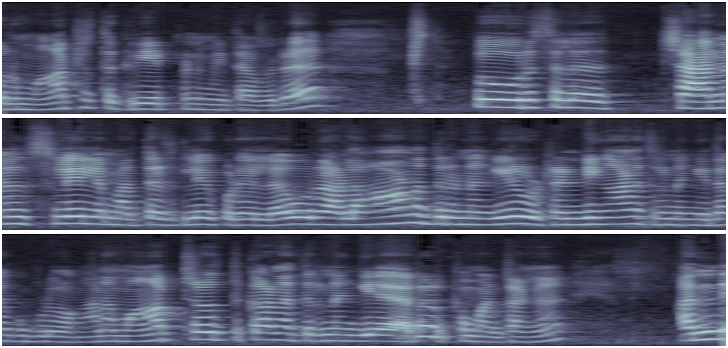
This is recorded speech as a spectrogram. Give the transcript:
ஒரு மாற்றத்தை கிரியேட் பண்ணுமே தவிர இப்போ ஒரு சில சேனல்ஸ்லேயே இல்லை மற்ற இடத்துலையோ கூட இல்லை ஒரு அழகான திருநங்கையில் ஒரு ட்ரெண்டிங்கான திருநங்கை தான் கூப்பிடுவாங்க. ஆனால் மாற்றத்துக்கான திருநங்கை யாரும் இருக்க மாட்டாங்க. அந்த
